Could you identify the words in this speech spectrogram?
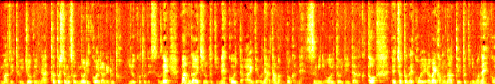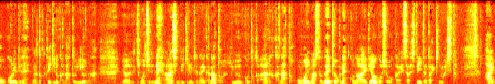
まずいという状況になったとしても、それ乗り越えられるということですので、万が一の時にね、こういったアイデアをね、頭のどっかね、隅に置いといていただくと、ちょっとね、こう、やばいかもなっていう時にもね、こう、これでね、なんとかできるかなというような気持ちでね、安心できるんじゃないかなということがあるかなと思いますので、今日はね、このアイデアをご紹介させていただきますただきました。はい。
